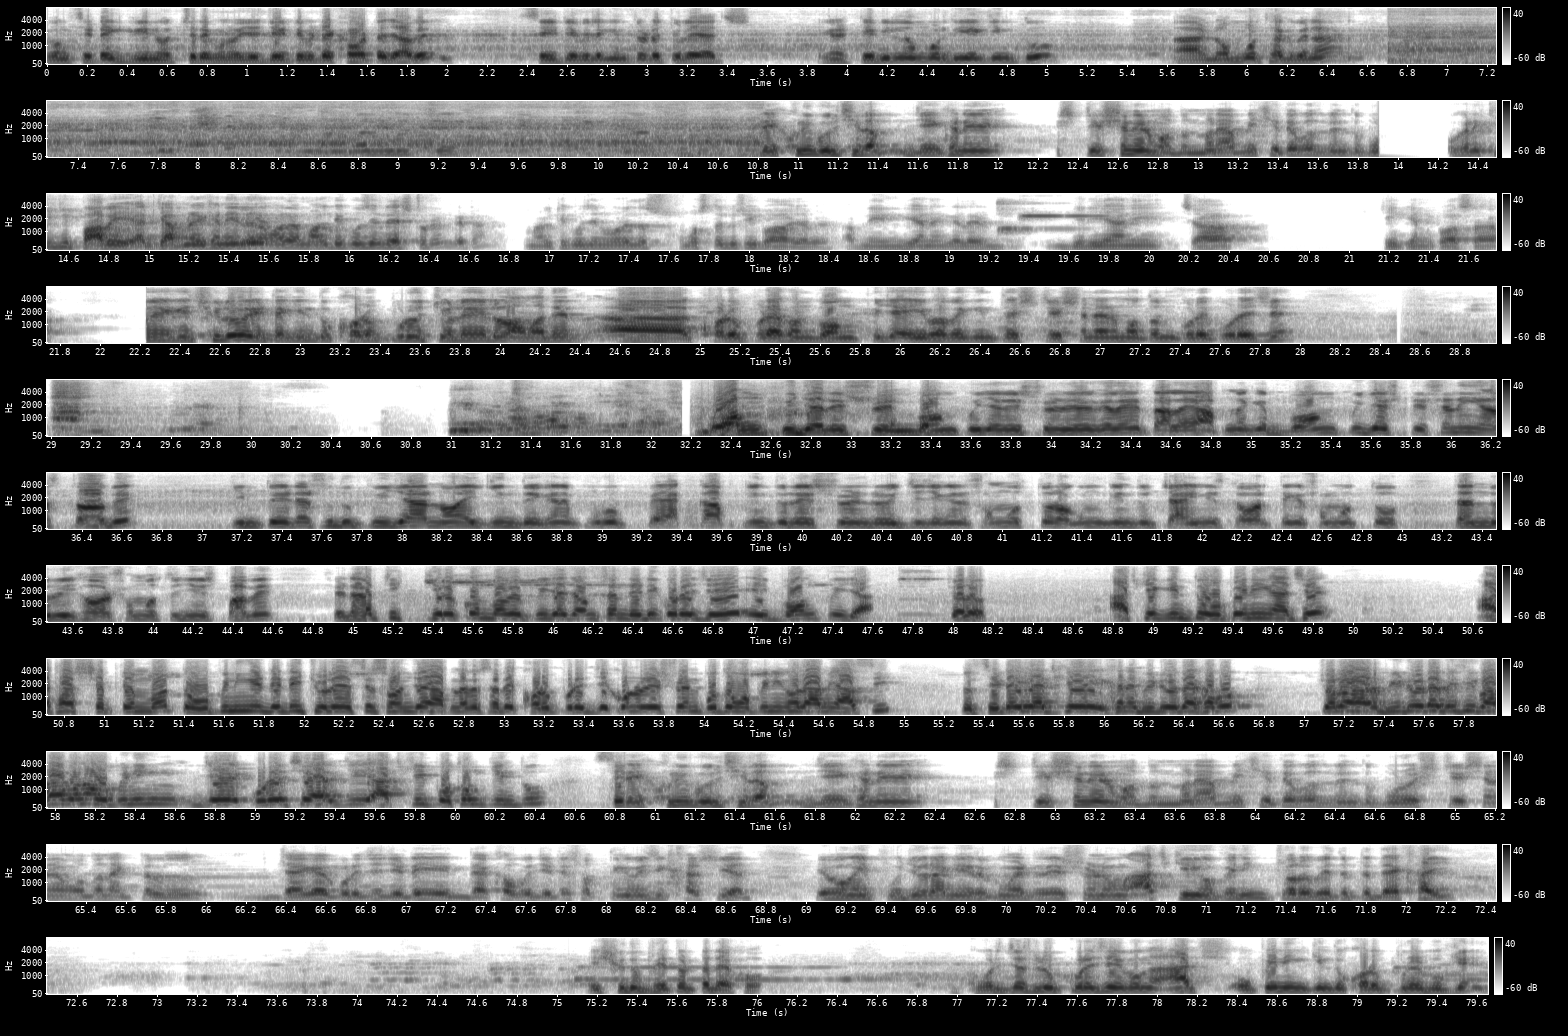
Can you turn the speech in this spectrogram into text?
এবং সেটাই গ্রিন হচ্ছে। দেখুন ওই যে যেই টেবিলটা খাবারটা যাবে সেই টেবিলে কিন্তু এটা চলে যাচ্ছে। এখানে টেবিল নম্বর দিয়ে কিন্তু নম্বর থাকবে না। এক্ষুনি বলছিলাম যে এখানে স্টেশনের মতন মানে আপনি খেতে বসবেন তো ওখানে কি কি পাবে? আর কি আপনার এখানে এলে আমাদের মাল্টি কুজিন রেস্টুরেন্ট এটা। মাল্টি কুজিন বলে সমস্ত কিছুই পাওয়া যাবে। আপনি ইন্ডিয়ানে গেলে বিরিয়ানি চাপ চিকেন কষা। হয়ে গেছিল এটা কিন্তু খড়গপুরে চলে এলো আমাদের খড়গপুর এখন বং পিজা এইভাবে কিন্তু স্টেশনের মতন করে করেছে। Bong pizza restaurant Bong pizza রেস্টুরেন্টে গেলে তাহলে আপনাকে বং পিজা স্টেশনেই আসতে হবে। কিন্তু এটা শুধু পিজা নয়, কিন্তু এখানে পুরো প্যাক আপ কিন্তু রেস্টুরেন্ট রয়েছে, যেখানে সমস্ত রকম কিন্তু চাইনিজ খাবার থেকে সমস্ত তন্দুরি খাবার সমস্ত জিনিস পাবে। সেটা ঠিক কীরকম ভাবে পিজা জংশন রেডি করেছে এই বং পিজা। চলো, আজকে কিন্তু ওপেনিং আছে, আঠাশ সেপ্টেম্বর। তো ওপেনিং ডেটেই চলে এসেছে সঞ্জয় আপনাদের সাথে। খড়গপুরের যে কোনো রেস্টুরেন্ট প্রথম ওপেনিং হলে আমি আসি। তো সেটাই আজকে এখানে ভিডিও দেখাবো। চলো আর ভিডিওটা বেশি বাড়াবো না ওপেনিং যে করেছে আর কি, আজকেই প্রথম কিন্তু। সেটা এক্ষুনি বলছিলাম যে এখানে স্টেশনের মতন মানে আপনি খেতে বসবেন তো পুরো স্টেশনের মতন একটা জায়গা করেছে যেটাই দেখাবো, যেটা সব থেকে বেশি খাসিয়াত। এবং এই পুজোর আগে এরকম একটা রেস্টুরেন্ট এবং আজকেই ওপেনিং চলো ভেতরটা দেখাই। এই শুধু ভেতরটা দেখো। গর্জাস লুক করেছে এবং আজ ওপেনিং কিন্তু খড়গপুরের বুকে।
